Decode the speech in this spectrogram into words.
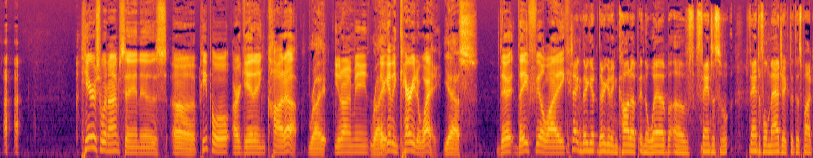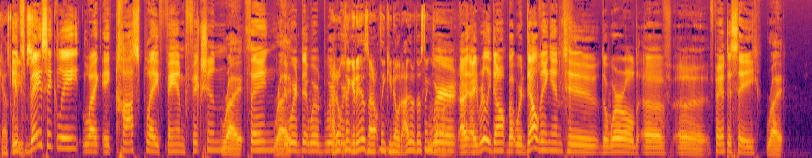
here's what I'm saying is uh, people are getting caught up. right. You know what I mean? Right. They're getting carried away. Yes. They they feel like Saying they get they're getting caught up in the web of fanciful, fanciful magic that this podcast weaves. It's basically like a cosplay fan fiction Right. thing. Right. We're, we're, we're, I don't we're- think it is, and I don't think you know what either of those things We're are. I, I really don't, but we're delving into the world of uh, fantasy. Right.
